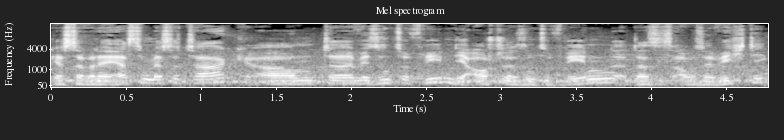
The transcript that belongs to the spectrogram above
Gestern war der erste Messetag und äh, wir sind zufrieden. Die Aussteller sind zufrieden. Das ist auch sehr wichtig.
